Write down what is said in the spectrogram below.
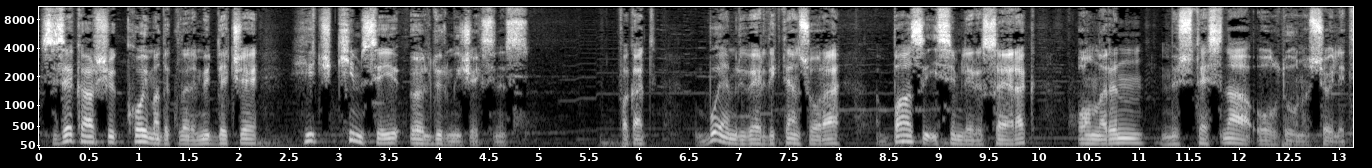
Size karşı koymadıkları müddetçe hiç kimseyi öldürmeyeceksiniz. Fakat bu emri verdikten sonra bazı isimleri sayarak onların müstesna olduğunu söyledi.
